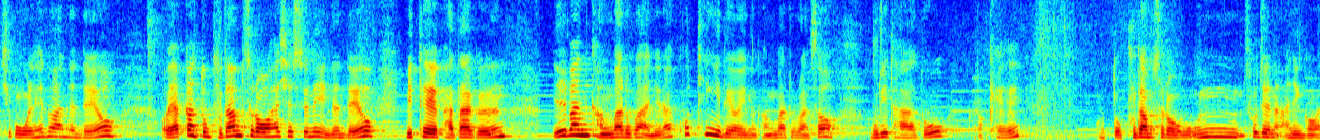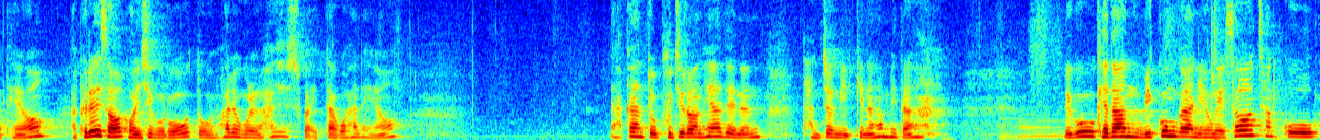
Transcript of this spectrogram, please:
시공을 해 놓았는데요. 어, 약간 좀 부담스러워 하실 수는 있는데요. 밑에 바닥은 일반 강마루가 아니라 코팅이 되어 있는 강마루라서 물이 닿아도 그렇게 또 부담스러운 소재는 아닌 것 같아요. 아, 그래서 건식으로 또 활용을 하실 수가 있다고 하네요. 약간 좀 부지런해야 되는 단점이 있기는 합니다. 그리고 계단 밑공간 이용해서 창고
